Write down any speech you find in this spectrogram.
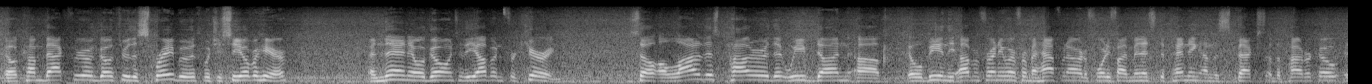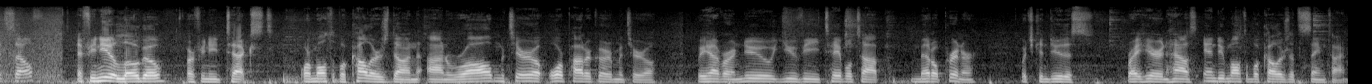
It'll come back through and go through the spray booth, which you see over here, and then it will go into the oven for curing. So a lot of this powder that we've done, uh, it will be in the oven for anywhere from a half an hour to 45 minutes, depending on the specs of the powder coat itself. If you need a logo, or if you need text, or multiple colors done on raw material or powder coated material, we have our new UV tabletop metal printer, which can do this right here in-house and do multiple colors at the same time.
